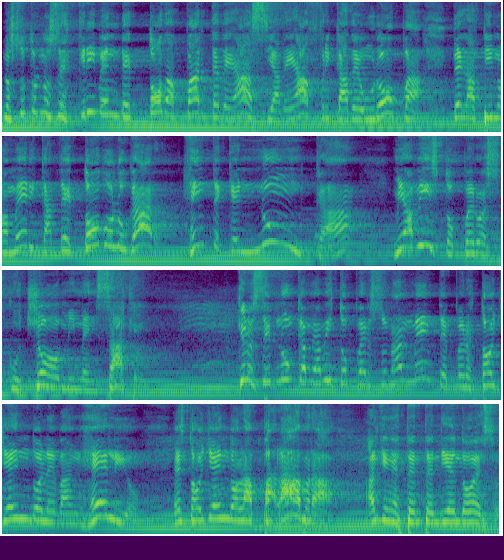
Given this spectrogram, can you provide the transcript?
Nosotros nos escriben de toda parte de Asia, de África, de Europa, de Latinoamérica, de todo lugar. Gente que nunca me ha visto, pero escuchó mi mensaje. Quiero decir, nunca me ha visto personalmente, pero está oyendo el Evangelio, está oyendo la palabra. ¿Alguien está entendiendo eso?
